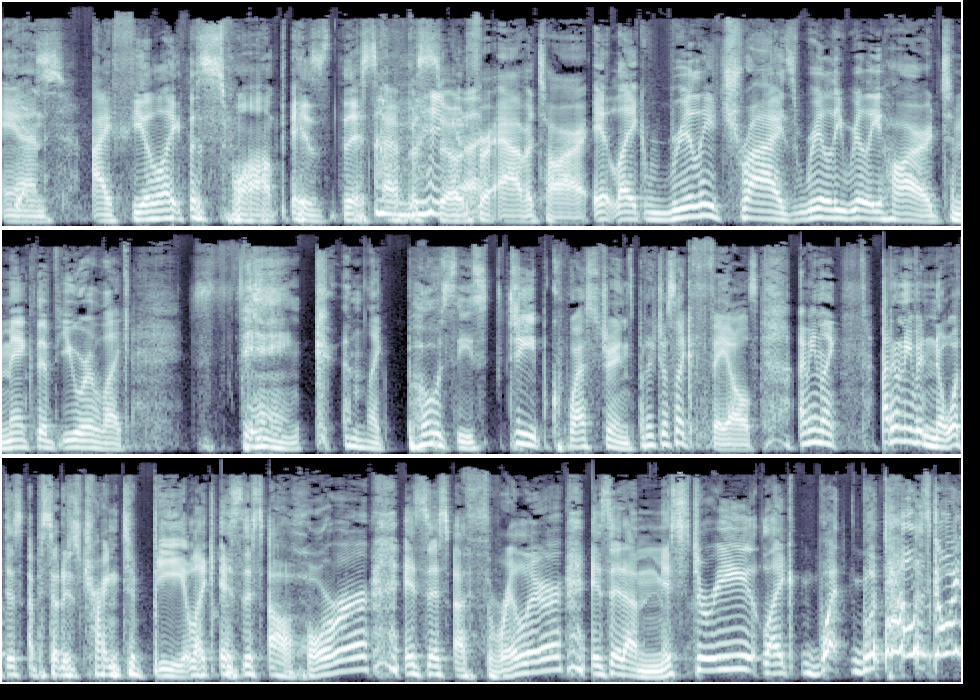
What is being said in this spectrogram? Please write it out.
And Yes. I feel like The Swamp is this oh episode God. for Avatar. It like really tries really, really hard to make the viewer like think and like pose these deep questions, but it just like fails. I mean, like, I don't even know what this episode is trying to be. Like, is this a horror? Is this a thriller? Is it a mystery? Like, what what the hell is going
